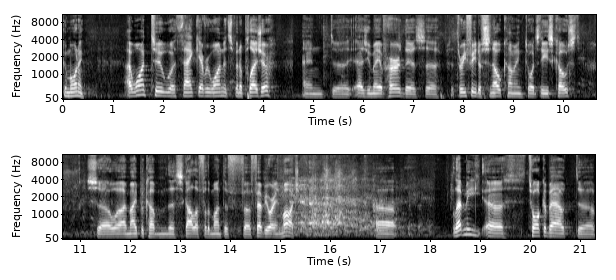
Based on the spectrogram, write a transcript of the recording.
Good morning. I want to uh, thank everyone. It's been a pleasure. And uh, as you may have heard, there's uh, three feet of snow coming towards the East Coast. So uh, I might become the scholar for the month of uh, February and March. Uh, let me talk about the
